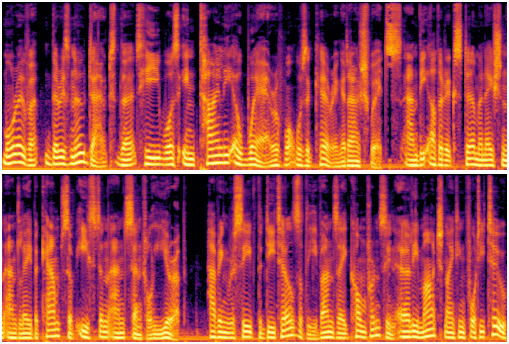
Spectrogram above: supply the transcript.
Moreover, there is no doubt that he was entirely aware of what was occurring at Auschwitz and the other extermination and labor camps of Eastern and Central Europe. Having received the details of the Wannsee Conference in early March 1942,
